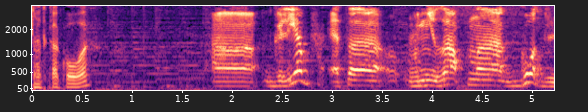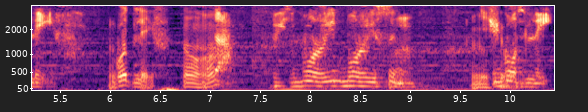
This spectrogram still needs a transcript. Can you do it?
От какого? А, Глеб это внезапно Годлейф. Годлейф. Да. То есть Божий, Божий сын. Ничего. Годлейф.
